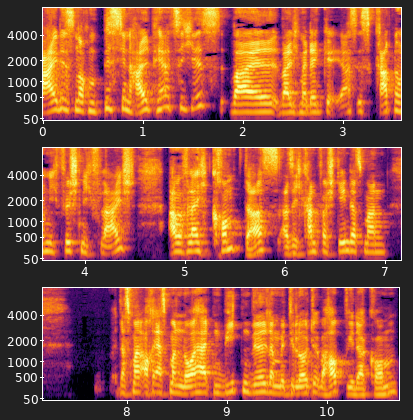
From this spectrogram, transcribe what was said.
beides noch ein bisschen halbherzig ist, weil, weil ich mir denke, ja, es ist gerade noch nicht Fisch, nicht Fleisch, aber vielleicht kommt das. Also ich kann verstehen, dass man, dass man auch erstmal Neuheiten bieten will, damit die Leute überhaupt wiederkommen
